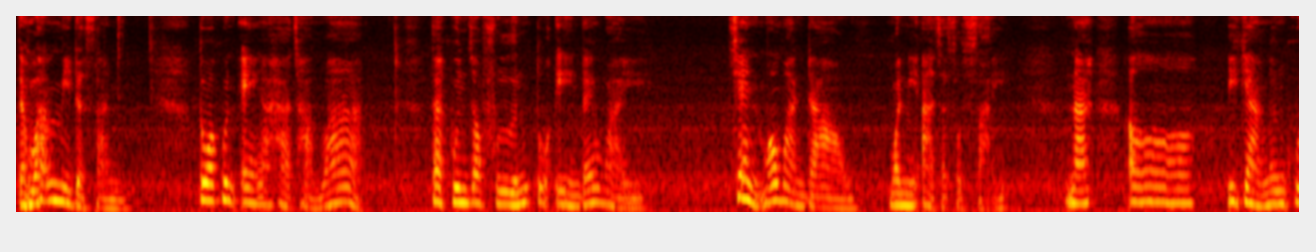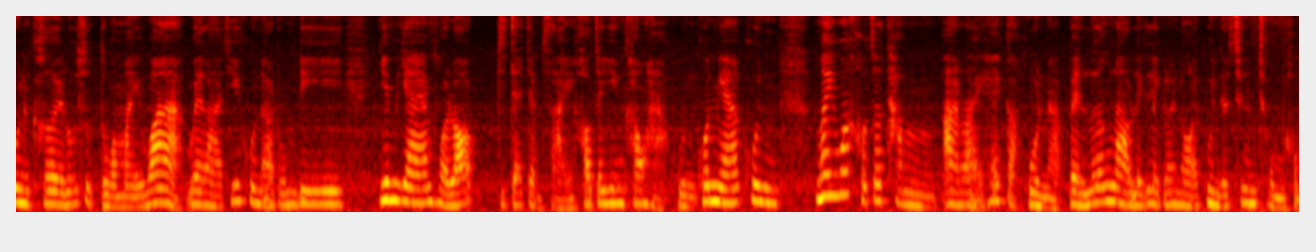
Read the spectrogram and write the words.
แต่ว่ามีเดอะซันตัวคุณเองอะค่ะถามว่า แต่คุณจะฟื้นตัวเองได้ไวเช่นเมื่อวานดาว วันนี้อาจจะสดใส นะ เออ อีกอย่างหนึ่งคุณเคยรู้สึกตัวไหมว่า เวลาที่คุณอารมณ์ดี ยิ้มแย้มหัวเราะจิตใจแจ่มใสเขาจะยิ่งเข้าหาคุณคนนี้คุณไม่ว่าเขาจะทำอะไรให้กับคุณอะเป็นเรื่องราวเล็กๆน้อยๆคุณจะชื่นชมเขา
